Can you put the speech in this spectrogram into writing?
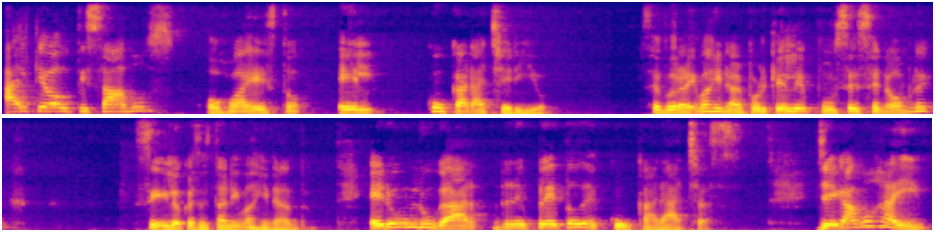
al que bautizamos, ojo a esto, el cucaracherío. ¿Se podrán imaginar por qué le puse ese nombre? Sí, lo que se están imaginando. Era un lugar repleto de cucarachas. Llegamos ahí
